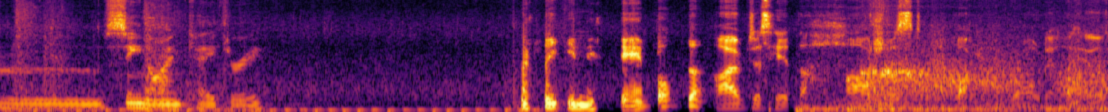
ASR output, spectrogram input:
mm, C9 K3. I'm actually in this damn bomb zone. I've just hit the harshest fucking roll down the hill.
